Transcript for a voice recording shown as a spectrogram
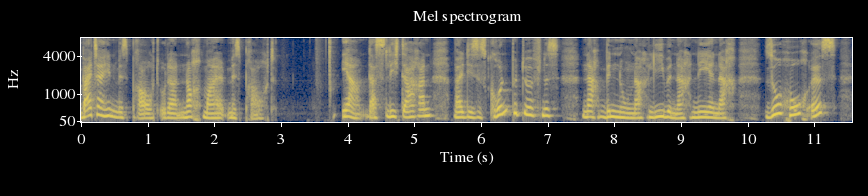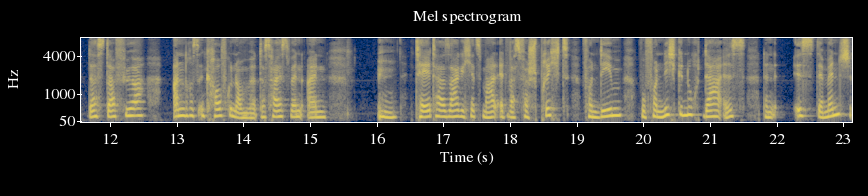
weiterhin missbraucht oder nochmal missbraucht. Ja, das liegt daran, weil dieses Grundbedürfnis nach Bindung, nach Liebe, nach Nähe, nach so hoch ist, dass dafür anderes in Kauf genommen wird. Das heißt, wenn ein Täter, sage ich jetzt mal, etwas verspricht von dem, wovon nicht genug da ist, dann ist der Mensch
